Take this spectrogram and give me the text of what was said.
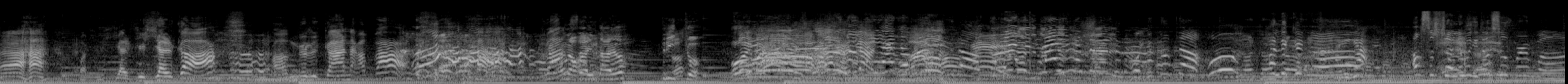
Ah, Papisyal-pisyal ka, ah. Amerikana ka pa. Ano, kain tayo? Treat ko. Hoy, gutom na ako. Halika na. Ang sosyal mo dito, Superman.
